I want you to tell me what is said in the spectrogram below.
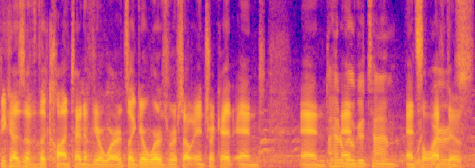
because of the content of your words. Like your words were so intricate and and I had a real good time. and selective.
